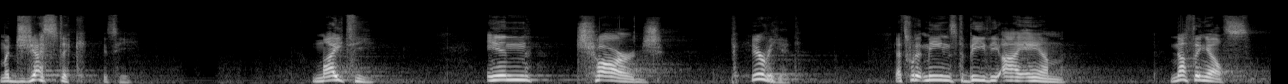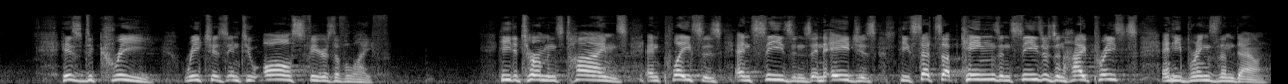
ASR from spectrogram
Majestic is he. Mighty. In charge. Period. That's what it means to be the I am. Nothing else. His decree reaches into all spheres of life. He determines times and places and seasons and ages. He sets up kings and Caesars and high priests and he brings them down.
